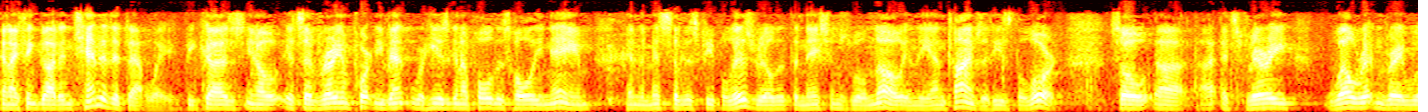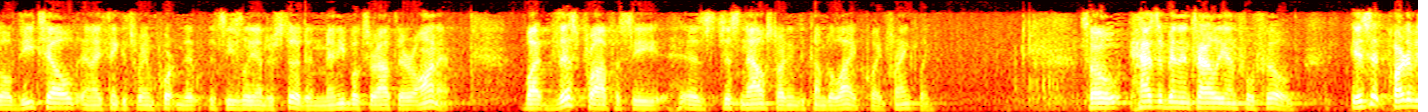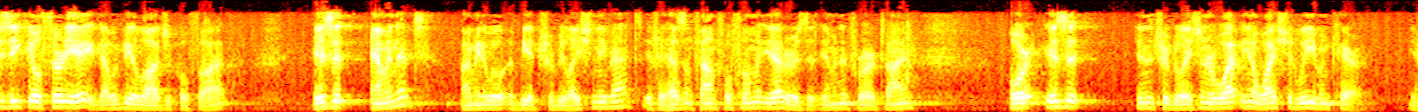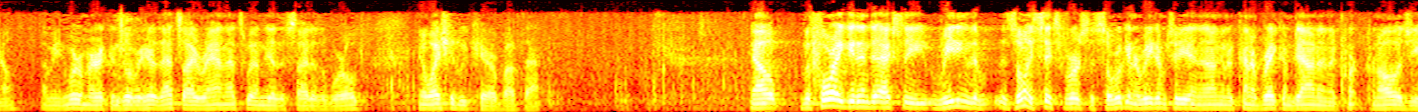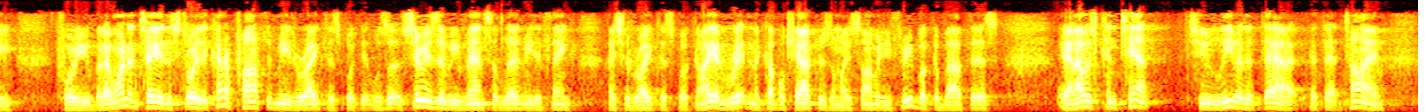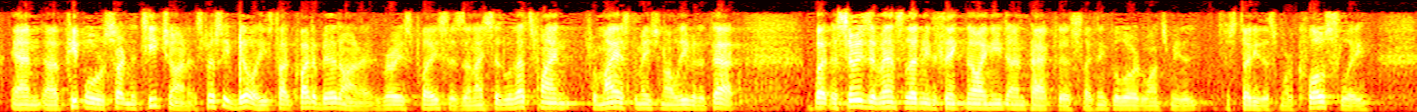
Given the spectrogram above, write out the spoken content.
And I think God intended it that way because, you know, it's a very important event where He is going to uphold His holy name in the midst of His people Israel that the nations will know in the end times that He's the Lord. So uh, it's very well written, very well detailed, and I think it's very important that it's easily understood. And many books are out there on it. But this prophecy is just now starting to come to light, quite frankly. So, has it been entirely unfulfilled? Is it part of Ezekiel 38? That would be a logical thought. Is it imminent? I mean, will it be a tribulation event if it hasn't found fulfillment yet, or is it imminent for our time? Or is it in the tribulation, or why, you know, why should we even care? You know, I mean, we're Americans over here. That's Iran. That's on the other side of the world. You know, why should we care about that? Now, before I get into actually reading the, it's only six verses, so we're going to read them to you, and then I'm going to kind of break them down in a chronology for you. But I want to tell you the story that kind of prompted me to write this book. It was a series of events that led me to think I should write this book. Now, I had written a couple chapters in my Psalm 83 book about this, and I was content to leave it at that at that time And uh, people were starting to teach on it, especially Bill. He's taught quite a bit on it at various places. And I said, well, that's fine. For my estimation, I'll leave it at that. But a series of events led me to think, no, I need to unpack this. I think the Lord wants me to, to study this more closely.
